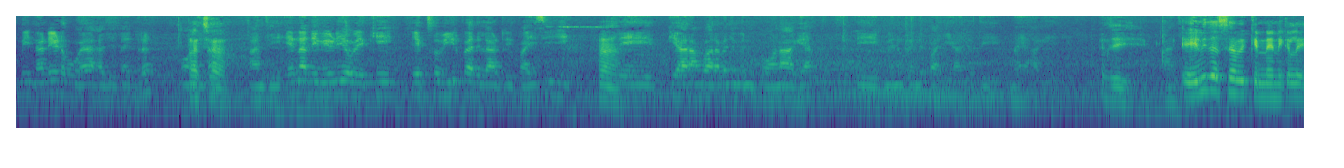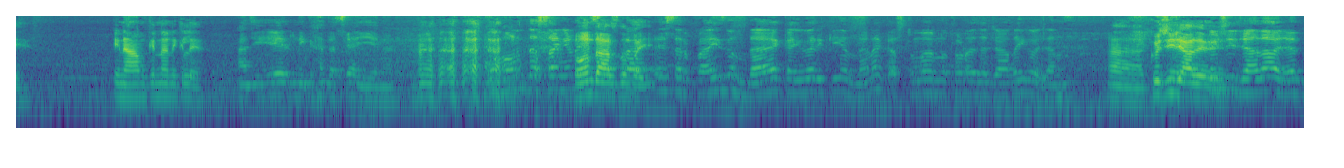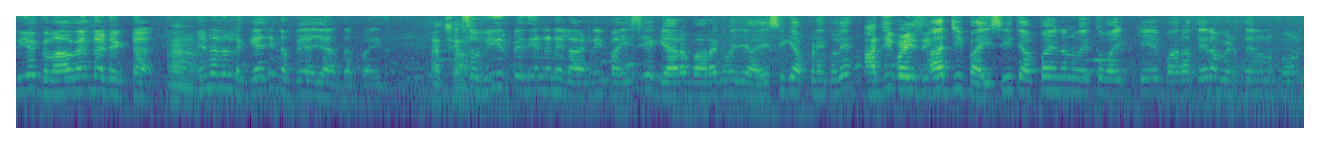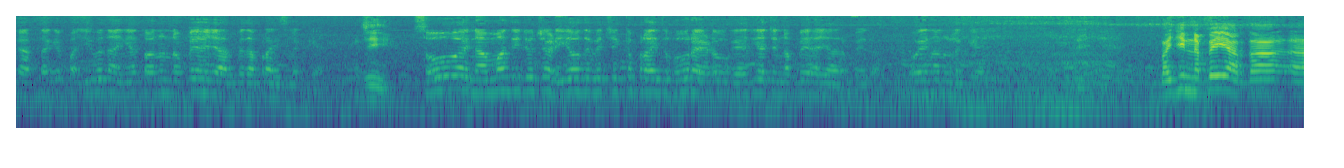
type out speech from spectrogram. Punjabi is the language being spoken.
ਮਹੀਨਾ ਡੇਢ ਹੋਇਆ ਹਜੇ ਤਾਂ ਇੱਧਰ। ਅੱਛਾ। ਹਾਂਜੀ ਇਹਨਾਂ ਦੀ ਵੀਡੀਓ ਵੇਖੀ 120 ਰੁਪਏ ਦੀ ਲਾਟਰੀ ਪਾਈ ਸੀ ਜੀ। ਹਾਂ। ਤੇ 11 12 ਵਜੇ ਮੈਨੂੰ ਫੋਨ ਆ ਗਿਆ ਤੇ ਮੈਨੂੰ ਕਹਿੰਦੇ ਭਾਜੀ ਆ ਜਾਓ ਤੇ ਮੈਂ ਆ ਗਿਆ ਜੀ। ਹਾਂਜੀ। ਇਹ ਨਹੀਂ ਦੱਸਿਆ ਵੀ ਕਿੰਨੇ ਨਿਕਲੇ? ਇਨਾਮ ਕਿੰਨਾ ਨਿਕਲਿਆ? ਹਾਂਜੀ ਇਹ ਨਿਕਲ ਦੱਸਿਆ ਜੀ ਇਹਨਾਂ ਨੇ। ਹੁਣ ਦੱਸਾਂਗੇ ਨਾ ਹੁਣ ਦੱਸ ਦਿਓ ਭਾਈ। ਇਹ ਸਰਪ੍ਰਾਈਜ਼ ਹੁੰਦਾ ਹੈ ਕਈ ਵਾਰੀ ਕੀ ਹੁੰਦਾ ਨਾ ਕਸਟਮਰ ਨੂੰ ਥੋੜਾ ਜਿਹਾ ਜ਼ਿਆਦਾ ਹੀ ਹੋ ਜਾਂਦਾ। ਹਾਂ ਖੁਸ਼ੀ ਜ਼ਿਆਦੇ ਹੋਈ ਖੁਸ਼ੀ ਜ਼ਿਆਦਾ ਹੋ ਜਾਂਦੀ ਹੈ ਗਵਾ ਬੈਂਦਾ ਟਿਕਟਾਂ। ਹਾਂ। ਇਹਨਾਂ ਨੂੰ ਲੱਗਿਆ ਜੀ 90000 ਦਾ ਪ੍ਰਾਈਜ਼ ਅੱਛਾ। 120 ਰੁਪਏ ਦੀ ਇਹਨਾਂ ਨੇ ਲਾਟਰੀ ਪਾਈ ਸੀ ਇਹ 11 12 ਕੁ ਵਜੇ ਆਏ ਸੀਗੇ ਆਪਣੇ ਕੋਲੇ। ਅੱਜ ਹੀ ਪਾਈ ਸੀ। ਅੱਜ ਹੀ ਪਾਈ ਸੀ ਤੇ ਆਪਾਂ ਇਹਨਾਂ ਨੂੰ 1 ਵਜੇ ਕੇ 12 13 ਮਿੰਟ ਤੇ ਇਹਨਾਂ ਨੂੰ ਫੋਨ ਕਰਤਾ ਕਿ ਭਾਜੀ ਵਧਾਈਆਂ ਤੁਹਾਨੂੰ 90000 ਰੁਪਏ ਦਾ ਪ੍ਰਾਈਜ਼ ਲੱਗਿਆ। ਜੀ। ਸੋ ਇਨਾਮਾਂ ਦੀ ਜੋ ਝੜੀ ਆ ਉਹਦੇ ਵਿੱਚ ਇੱਕ ਪ੍ਰਾਈਜ਼ ਹੋਰ ਐਡ ਹੋ ਗਿਆ ਜੀ ਅੱਜ 90000 ਰੁਪਏ ਦਾ। ਉਹ ਇਹਨਾਂ ਨੂੰ ਲੱਗਿਆ ਜੀ। ਬਾਈ ਜੀ 90000 ਦਾ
